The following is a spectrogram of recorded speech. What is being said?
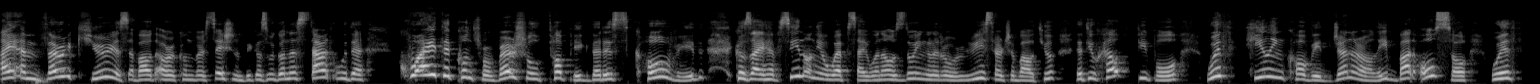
I am very curious about our conversation because we're going to start with a quite a controversial topic that is COVID. Because I have seen on your website when I was doing a little research about you that you help people with healing COVID generally, but also with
